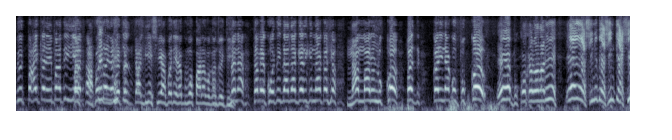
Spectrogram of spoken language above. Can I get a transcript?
દૂધ પાય કરે એ પાતી યાર. આપણે તો ચાલીએ છીએ આપણે તો પારા વગર જોઈતી ના ના તમે ખોટી દાદાગીરી ના કરશો. નામ મારું લુખ્ખો પણ કરી નાખો ભૂક્કો. એ ભૂક્કો કરવા વાળી એ એસી ની બેસી ને ત્યાસી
